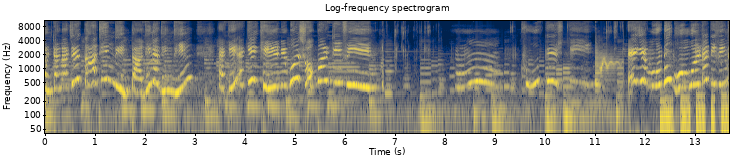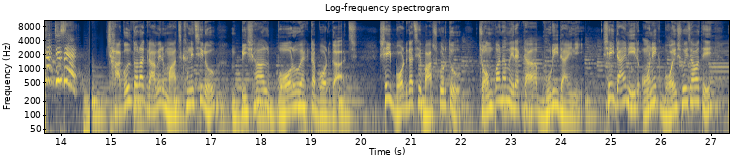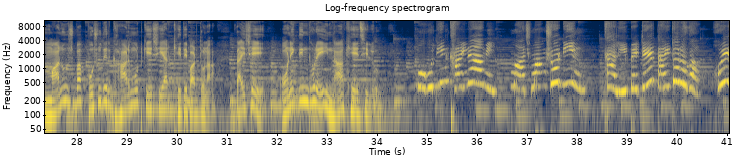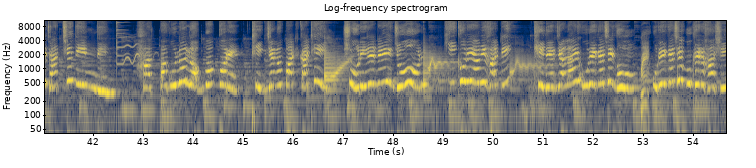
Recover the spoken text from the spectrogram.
মনটা নাচে তা ধিন দিন তা ধিনা ধিন ধিন। একে একে খেয়ে নেব সবার টিফিন। খুব টেস্টি। এই যে মোটু ভোম্বলটা টিফিন খাচ্ছে, স্যার। ছাগলতলা গ্রামের মাঝখানে ছিল বিশাল বড় একটা বটগাছ। সেই বটগাছে বাস করত চম্পা নামের একটা বুড়ি ডাইনি। সেই ডাইনির অনেক বয়স হয়ে যাওয়াতে মানুষ বা পশুদের ঘাড় মোটকে সে আর খেতে পারত না। তাই সে অনেক দিন ধরেই না খেয়েছিল। বহুদিন খাই না আমি। মাছ, মাংস, ডিম। খালি পেটে তাই তো রোগা। হয়ে যাচ্ছে দিন দিন। হাত পাগুলো লকবক করে। ঠিক যেন পাট কাঠি শরীরে নেই জোর। কি করে আমি হাঁটি? খিদের জ্বালায় উড়ে গেছে ঘুম। উড়ে গেছে মুখের হাসি।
